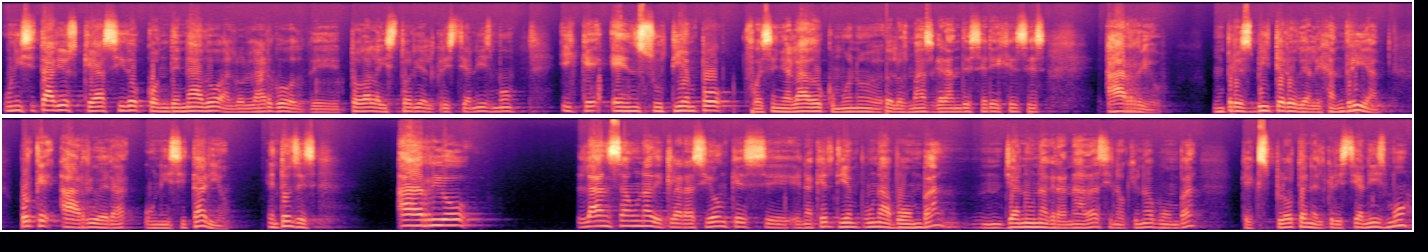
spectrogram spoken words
unicitarios que ha sido condenado a lo largo de toda la historia del cristianismo y que en su tiempo fue señalado como uno de los más grandes herejes es Arrio, un presbítero de Alejandría, porque Arrio era unicitario. Entonces, Arrio lanza una declaración que es eh, en aquel tiempo una bomba, ya no una granada, sino que una bomba que explota en el cristianismo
